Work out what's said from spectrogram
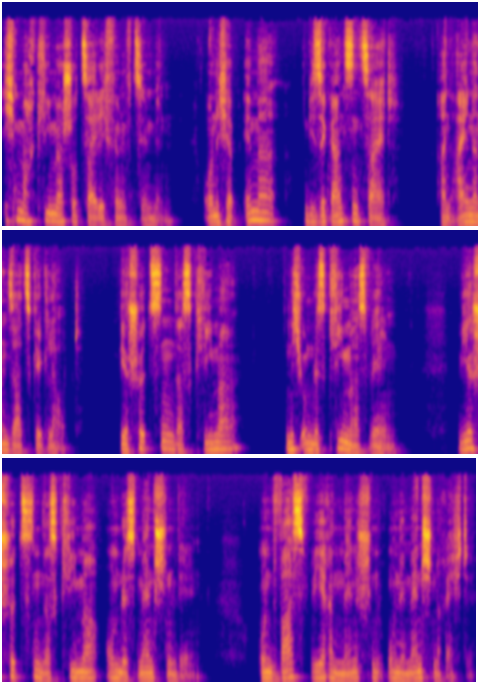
Ich mache Klimaschutz, seit ich 15 bin. Und ich habe immer in dieser ganzen Zeit an einen Satz geglaubt. Wir schützen das Klima nicht um des Klimas willen. Wir schützen das Klima um des Menschen willen. Und was wären Menschen ohne Menschenrechte?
